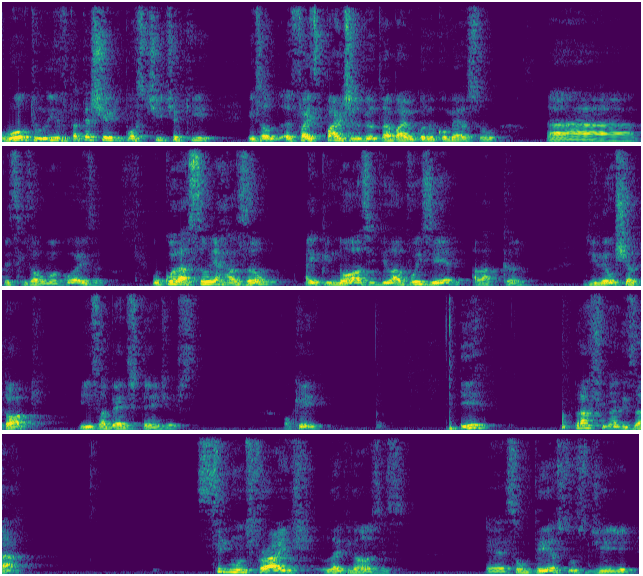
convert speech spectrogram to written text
O outro livro, está até cheio de post-it aqui, isso faz parte do meu trabalho quando eu começo a pesquisar alguma coisa. O Coração e a Razão, a Hipnose de Lavoisier a Lacan, de Leon Shertock e Isabelle Stengers. Ok? E, para finalizar, Sigmund Freud, La. É, são textos de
